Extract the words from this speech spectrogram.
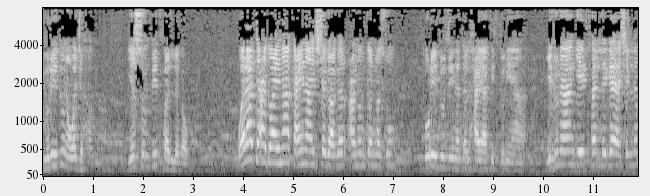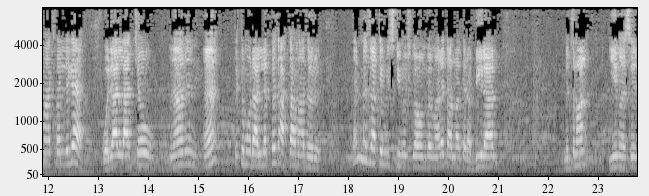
ዩሪዱነ ወጅሀሁ የእሱን ፊት ፈልገው። ወላ ተዕዱ አይና ከአይና አይሸጋገር አኑም ከነሱ ቱሪዱ ዚነት አልሐያት ዱንያ የዱንያን ጌጥ ፈልገ ሽልማት ፈልገ ወዳላቸው ምናምን ጥቅም ወዳለበት አታማተር ከነዛ ከሚስኪኖች ጋውን በማለት አላህ ተራ ቢላል ምጥኗል ይመስል።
